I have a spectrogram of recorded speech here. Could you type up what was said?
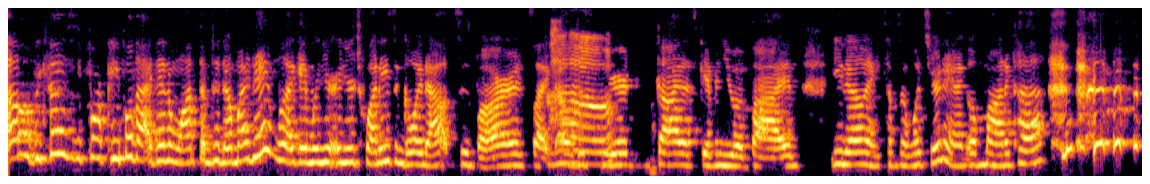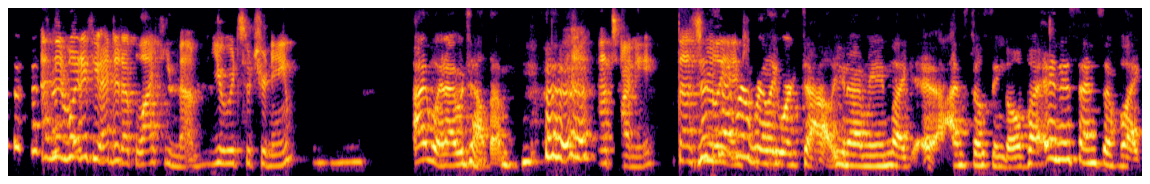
Oh, because for people that I didn't want them to know my name, like, and when you're in your 20s and going out to his bar, it's like, oh, oh this weird guy that's giving you a vibe, you know, and he comes up, what's your name? I go, Monica. and then what if you ended up liking them? You would switch your name? I would. I would tell them. that's funny. That's really never really worked out. You know what I mean? Like eh, I'm still single, but in a sense of like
